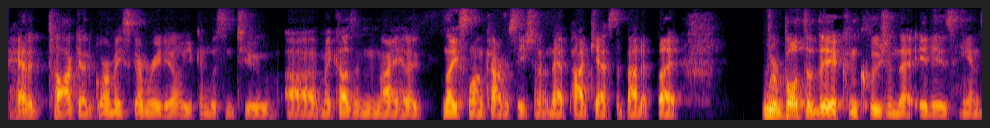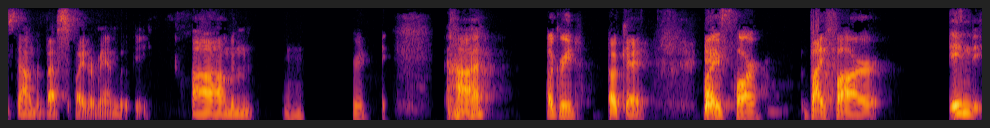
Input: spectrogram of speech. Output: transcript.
had a talk on Gourmet Scum Radio you can listen to. Uh, my cousin and I had a nice long conversation on that podcast about it, but we're both of the conclusion that it is hands down the best Spider Man movie. Um, Mhm. Agreed. Huh? Agreed. Okay. By It's- far. by far in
